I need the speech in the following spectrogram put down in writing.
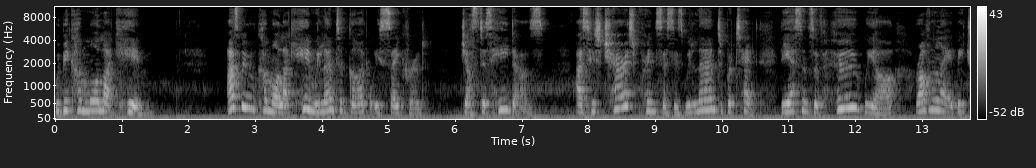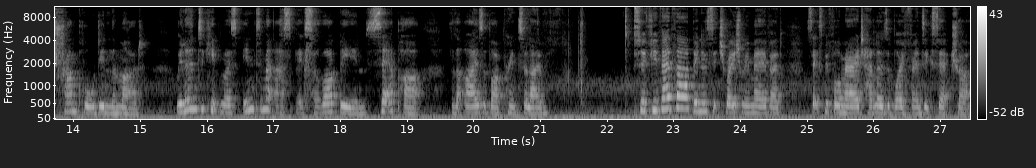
we become more like him as we become more like Him, we learn to guard what is sacred, just as He does. As His cherished princesses, we learn to protect the essence of who we are rather than let it be trampled in the mud. We learn to keep the most intimate aspects of our being set apart for the eyes of our Prince alone. So, if you've ever been in a situation where you may have had sex before marriage, had loads of boyfriends, etc.,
